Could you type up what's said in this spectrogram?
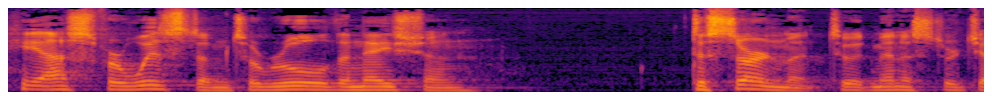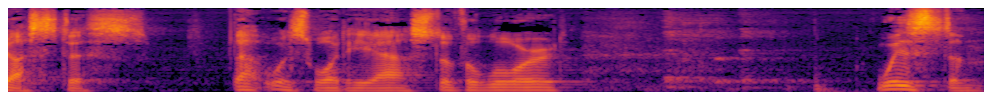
he asked for wisdom to rule the nation, discernment to administer justice. That was what he asked of the Lord. Wisdom.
